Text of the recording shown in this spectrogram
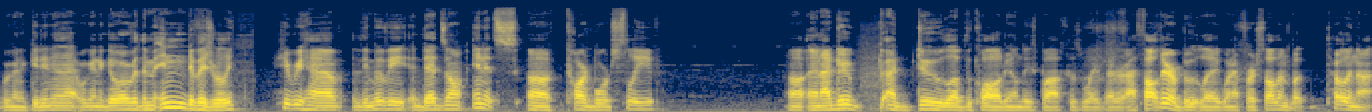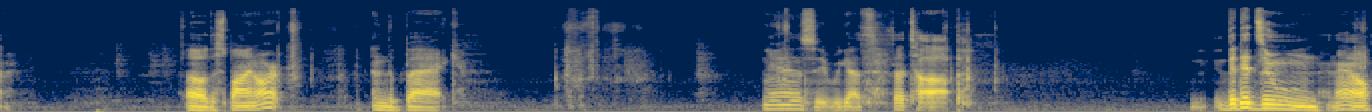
We're gonna get into that. We're gonna go over them individually. Here we have the movie Dead Zone in its uh, cardboard sleeve. Uh, and I do I do love the quality on these boxes way better. I thought they were bootleg when I first saw them, but totally not. Uh, the spine art and the back. Yeah, let's see. We got the top. The Dead Zone. Now,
